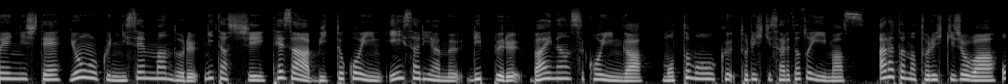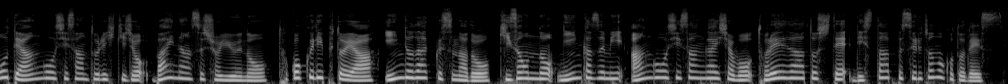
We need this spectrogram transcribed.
本円にして4億2000万ドルに達し、テザー、ビットコイン、イーサリアム、リップル、バイナンスコインが最も多く取引されたといいます。新たな取引所は大手暗号資産取引所バイナンス所有のトコクリプトやインドダックスなど既存の認可済み暗号資産会社をトレーダーとしてリストアップするとのことです。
